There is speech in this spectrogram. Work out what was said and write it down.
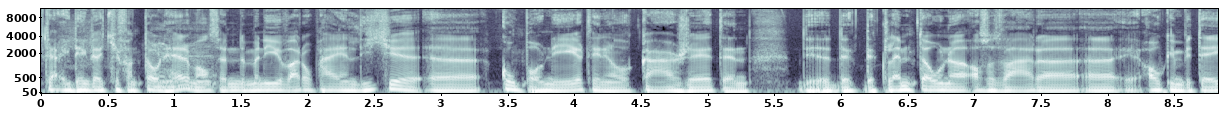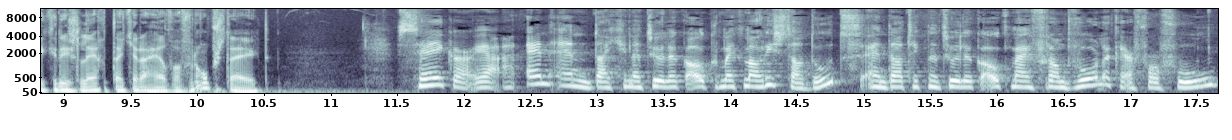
Ja, ik denk dat je van Toon Hermans en de manier waarop hij een liedje uh, componeert en in elkaar zet. en de, de, de klemtonen als het ware uh, ook in betekenis legt, dat je daar heel veel van opsteekt. Zeker, ja. En, en dat je natuurlijk ook met Maurice dat doet. En dat ik natuurlijk ook mij verantwoordelijk ervoor voel.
